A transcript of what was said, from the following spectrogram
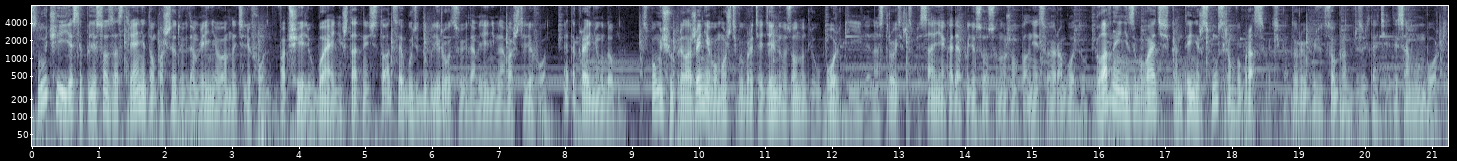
В случае, если пылесос застрянет, он пошлет уведомление вам на телефон. Вообще любая нештатная ситуация будет дублироваться уведомлением на ваш телефон. Это крайне удобно. С помощью приложения вы можете выбрать отдельную зону для уборки или настроить расписание, когда пылесосу нужно выполнять свою работу. Главное не забывать контейнер с мусором выбрасывать, который будет собран в результате этой самой уборки.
